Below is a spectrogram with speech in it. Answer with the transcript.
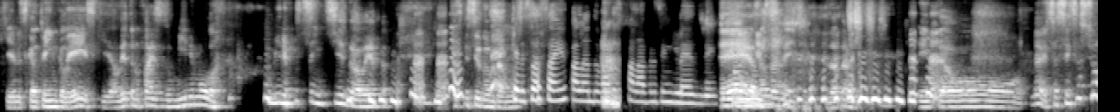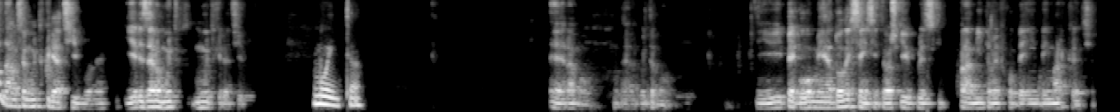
que eles cantam em inglês, que a letra não faz o mínimo o mínimo sentido a letra. Esqueci o nome da música. Que eles só saem falando várias palavras em inglês, gente. É, exatamente. exatamente. Então, não, isso é sensacional, isso é muito criativo, né? E eles eram muito, muito criativos. Muito. Era bom, era muito bom. E pegou minha adolescência, então acho que por isso que para mim também ficou bem, bem marcante.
